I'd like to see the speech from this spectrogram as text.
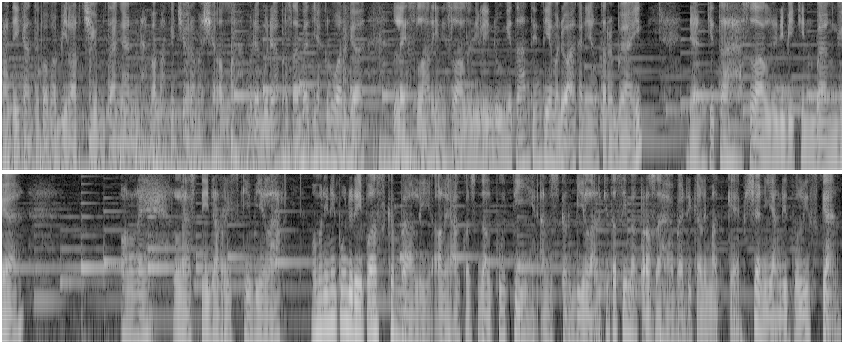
Perhatikan tuh Papa Bilar cium tangan Mama Kejora Masya Allah. Mudah-mudahan persahabat ya keluarga Leslar ini selalu dilindungi Tahan yang mendoakan yang terbaik. Dan kita selalu dibikin bangga Oleh Lesti dan Rizky Bilar. Momen ini pun direpost kembali oleh akun sendal putih underscore Bilar. Kita simak persahabat di kalimat caption yang dituliskan.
